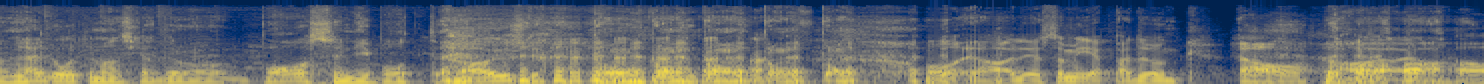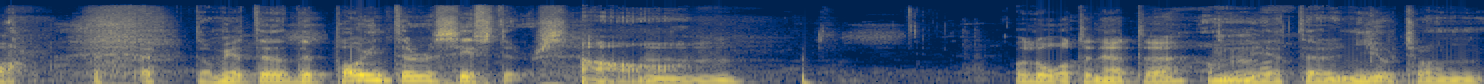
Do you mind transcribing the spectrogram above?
Sån här låt när man ska dra basen i botten. Ja, just det. Dong, dong, dong. Och, ja, det är som epadunk. Ja. Ja, ja, ja. De heter The Pointer Sisters. ja. Och låten hette? De heter Neutron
